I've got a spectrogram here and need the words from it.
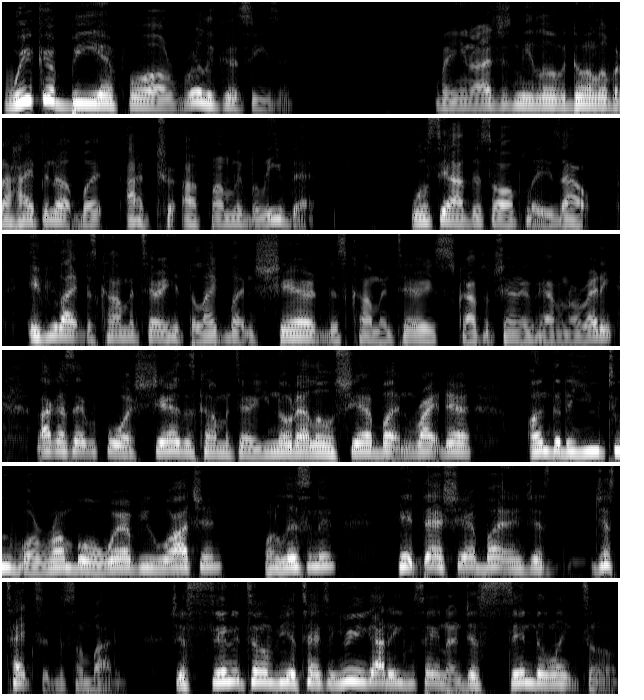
we could be in for a really good season. But you know that's just me a little bit doing a little bit of hyping up. But I tr- I firmly believe that. We'll see how this all plays out. If you like this commentary, hit the like button, share this commentary, subscribe to the channel if you haven't already. Like I said before, share this commentary. You know that little share button right there under the YouTube or Rumble or wherever you're watching or listening. Hit that share button and just just text it to somebody. Just send it to them via text. And you ain't got to even say nothing. Just send the link to them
